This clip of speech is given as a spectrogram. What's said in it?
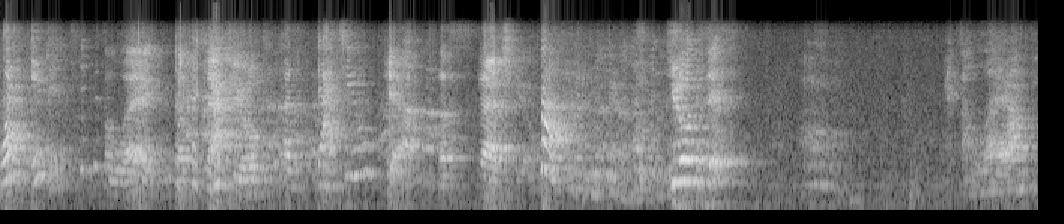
What is it? A leg, a statue. A statue? Yeah, a statue. Ralph, you know what this is? It's a lamp.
